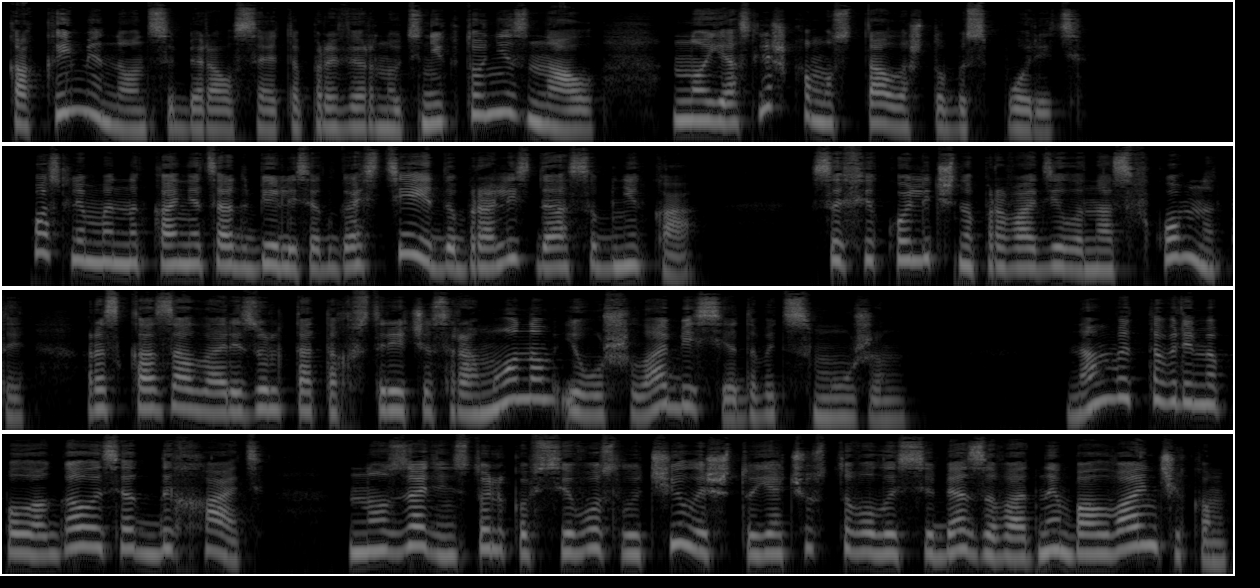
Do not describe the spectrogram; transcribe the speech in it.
Как именно он собирался это провернуть, никто не знал, но я слишком устала, чтобы спорить. После мы, наконец, отбились от гостей и добрались до особняка. Софико лично проводила нас в комнаты, рассказала о результатах встречи с Рамоном и ушла беседовать с мужем. Нам в это время полагалось отдыхать, но за день столько всего случилось, что я чувствовала себя заводным болванчиком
